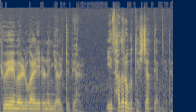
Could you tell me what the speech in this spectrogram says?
교회의 멸류관을 이루는 열두 별. 이 사도로부터 시작됩니다.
